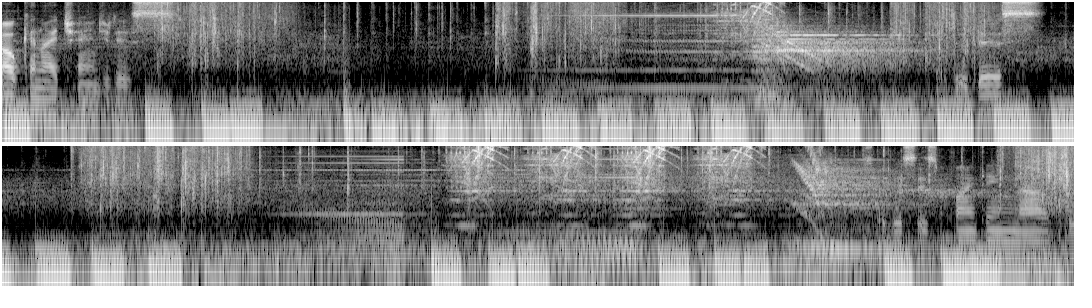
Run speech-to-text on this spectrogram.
How can I change this? do this. So this is pointing now to,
